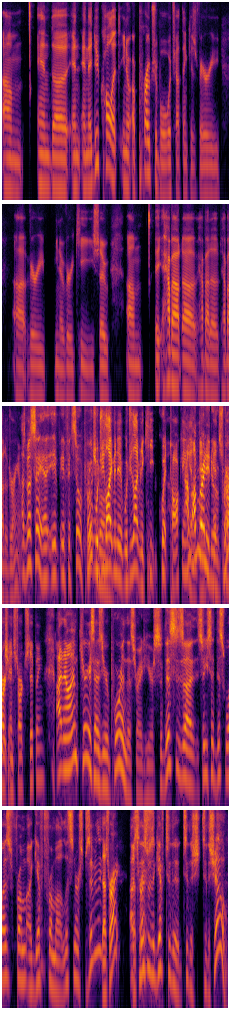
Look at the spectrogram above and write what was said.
um, and uh, and and they do call it you know approachable, which I think is very uh, very you know very key. So, um, how about uh, how about a how about a dram? I was about to say, uh, if, if it's so approachable, Would you like me to? Would you like me to keep quit talking? I'm- and- I'm ready and- to and start it. and start sipping. I, now I'm curious as you're pouring this right here. So this is uh, so you said this was from a gift from a listener specifically. That's right. Uh, that's so this was a gift to the to the sh- to the show.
